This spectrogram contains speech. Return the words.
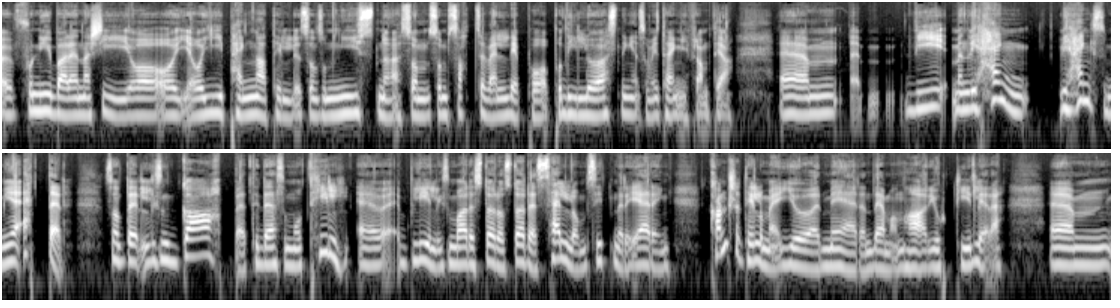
eh, fornybar energi og, og, og, gi penger til sånn som Nysnø, som, som satser veldig på, på, de løsningene som vi trenger i framtida. Um, men vi henger vi henger så mye etter. Sånn at det liksom gapet til det som må til, eh, blir liksom bare større og større, selv om sittende regjering kanskje til og med gjør mer enn det man har gjort tidligere. Um,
